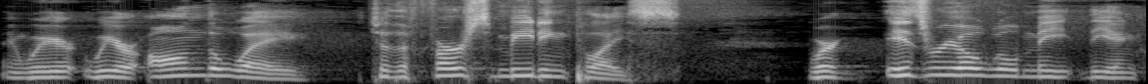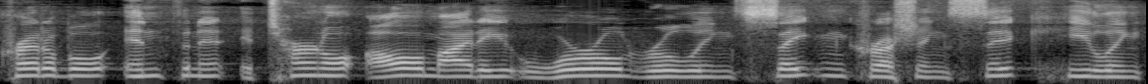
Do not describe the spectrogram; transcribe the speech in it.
and we are, we are on the way to the first meeting place where Israel will meet the incredible, infinite, eternal, almighty, world ruling, Satan crushing, sick healing,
